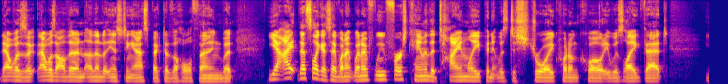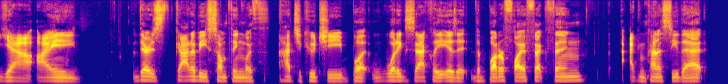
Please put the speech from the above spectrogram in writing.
that was a, that was all the, another interesting aspect of the whole thing. But yeah, I, that's like I said when I when I, we first came in the time leap and it was destroyed, quote unquote. It was like that. Yeah, I there's got to be something with Hachikuji, but what exactly is it? The butterfly effect thing, I can kind of see that.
